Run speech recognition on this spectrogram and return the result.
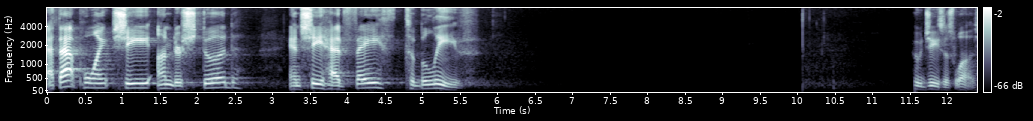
At that point, she understood and she had faith to believe. Who Jesus was,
